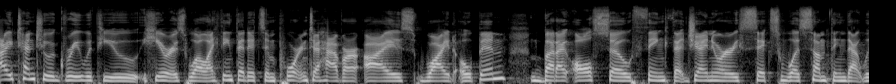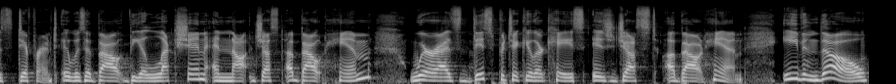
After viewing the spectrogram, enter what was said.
I tend to agree with you here as well. I think that it's important to have our eyes wide open, but I also think that January 6th was something that was different. It was about the election and not just about him, whereas this particular case is just about him. Even though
